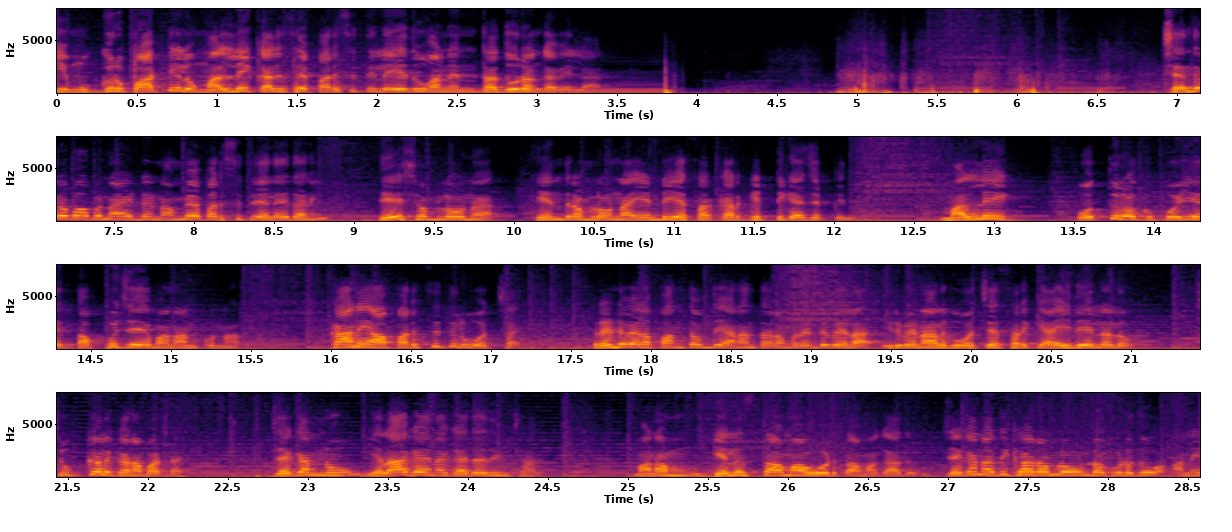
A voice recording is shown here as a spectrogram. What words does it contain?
ఈ ముగ్గురు పార్టీలు మళ్ళీ కలిసే పరిస్థితి లేదు అనేంత దూరంగా వెళ్ళారు. చంద్రబాబు నాయుడుని నమ్మే పరిస్థితి లేదని దేశంలో ఉన్న కేంద్రంలో ఉన్న ఎన్డీఏ సర్కార్ గట్టిగా చెప్పింది. మళ్ళీ పొత్తులోకి పోయే తప్పు చేయమని అనుకున్నారు. కానీ ఆ పరిస్థితులు వచ్చాయి. రెండు వేల పంతొమ్మిది అనంతరం రెండు వేల ఇరవై నాలుగు వచ్చేసరికి ఐదేళ్ళలో చుక్కలు కనబడ్డాయి. జగన్ను ఎలాగైనా గదదించాలి మనం గెలుస్తామా ఓడతామా కాదు జగన్ అధికారంలో ఉండకూడదు అనే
